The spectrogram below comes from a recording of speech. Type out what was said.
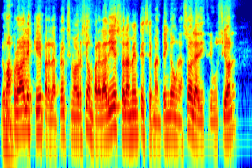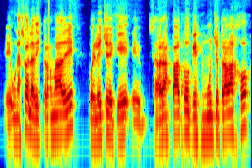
Lo más mm. probable es que para la próxima versión, para la 10, solamente se mantenga una sola distribución, eh, una sola distro madre, por el hecho de que eh, sabrás, Paco, que es mucho trabajo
